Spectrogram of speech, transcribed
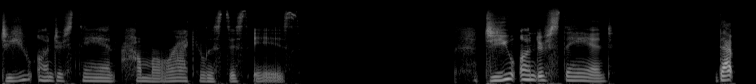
Do you understand how miraculous this is? Do you understand that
